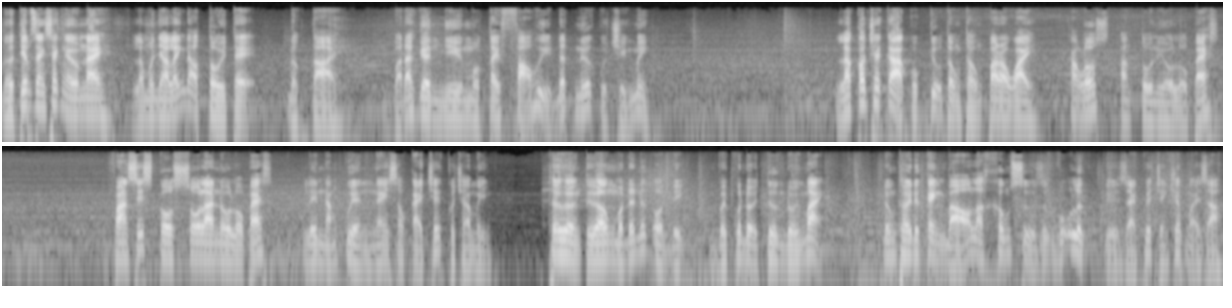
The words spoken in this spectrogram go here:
Nối tiếp danh sách ngày hôm nay là một nhà lãnh đạo tồi tệ, độc tài và đã gần như một tay phá hủy đất nước của chính mình. Là con trai cả của cựu tổng thống Paraguay Carlos Antonio Lopez. Francisco Solano Lopez lên nắm quyền ngay sau cái chết của cha mình. Thừa hưởng từ ông một đất nước ổn định với quân đội tương đối mạnh, đồng thời được cảnh báo là không sử dụng vũ lực để giải quyết tranh chấp ngoại giao.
